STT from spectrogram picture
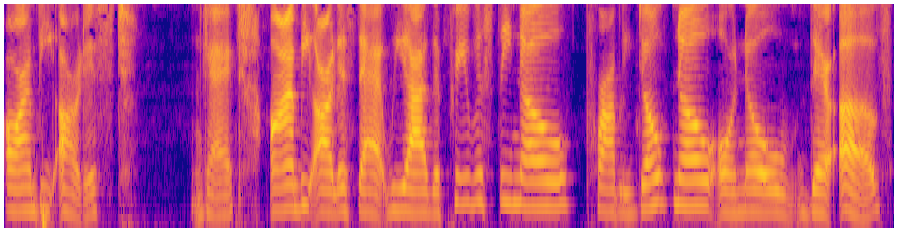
r&b artist okay? R&b artists that we either previously know probably don't know or know thereof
